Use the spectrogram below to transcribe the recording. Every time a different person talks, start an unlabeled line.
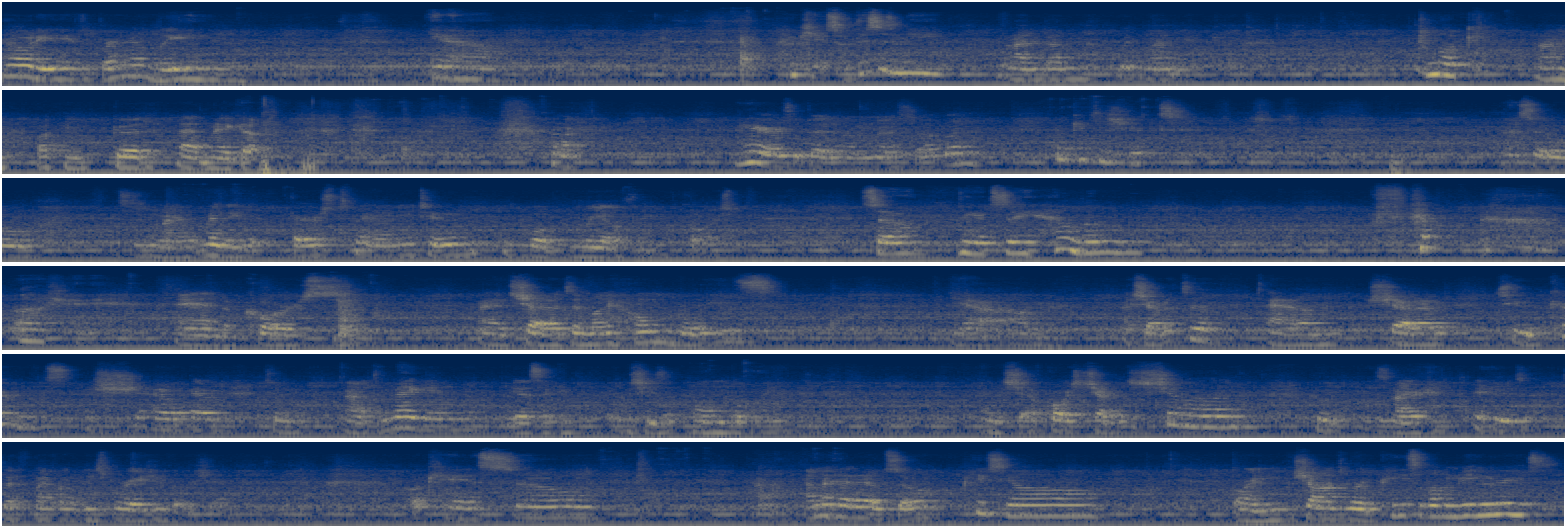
Howdy, it's Bradlee. Yeah. Okay, so this is me when I'm done with my makeup. Look, I'm fucking good at makeup. my hair is a bit of a mess up, but who gives a shit? Uh, so, this is my really first thing on YouTube. Well, real thing, of course. So, you can say hello. okay. And of course, and shout out to my homeboys. Yeah, um, a shout out to Adam. Shout out to Curtis. Shout out to uh, to Megan. Yes, can. She's a homeboy. And of course, shout out to Sean, who is my who's the, my fucking inspiration for the show. Okay, so uh, I'm gonna head out. So peace, y'all. Or in Sean's word, peace, love, and being grease.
